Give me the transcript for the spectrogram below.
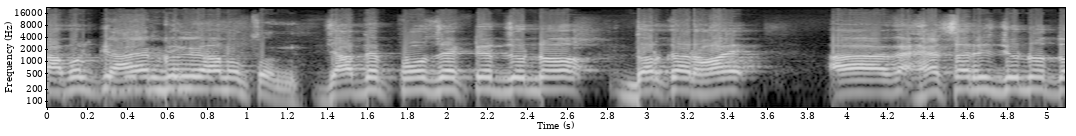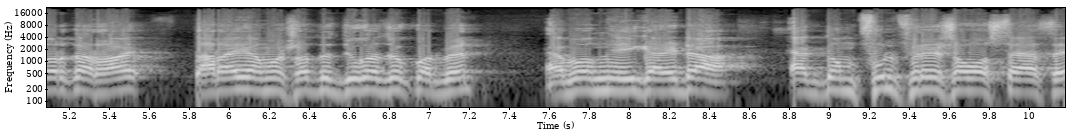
ডাবল টায়ারগুলি নতুন। যাদের প্রজেক্টের জন্য দরকার হয় হ্যাচারির জন্য দরকার হয় তারাই আমার সাথে যোগাযোগ করবেন এবং এই গাড়িটা একদম ফুল ফ্রেশ অবস্থায় আছে।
